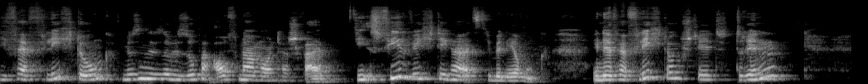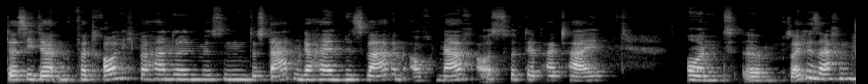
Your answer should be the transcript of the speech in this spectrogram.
Die Verpflichtung müssen Sie sowieso bei Aufnahme unterschreiben. Die ist viel wichtiger als die Belehrung. In der Verpflichtung steht drin, dass Sie Daten vertraulich behandeln müssen. Das Datengeheimnis wahren auch nach Austritt der Partei und äh, solche Sachen.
